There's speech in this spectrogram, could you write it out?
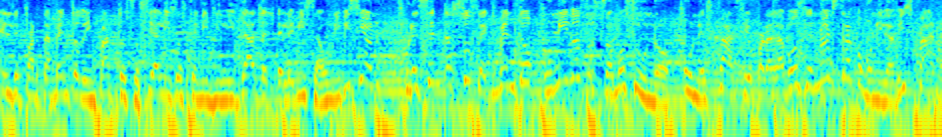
El Departamento de Impacto Social y Sostenibilidad de Televisa Univisión presenta su segmento Unidos Somos Uno, un espacio para la voz de nuestra comunidad hispana.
